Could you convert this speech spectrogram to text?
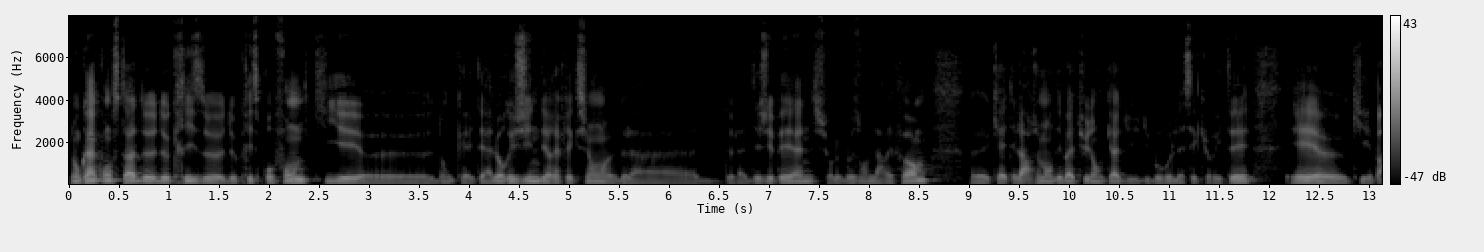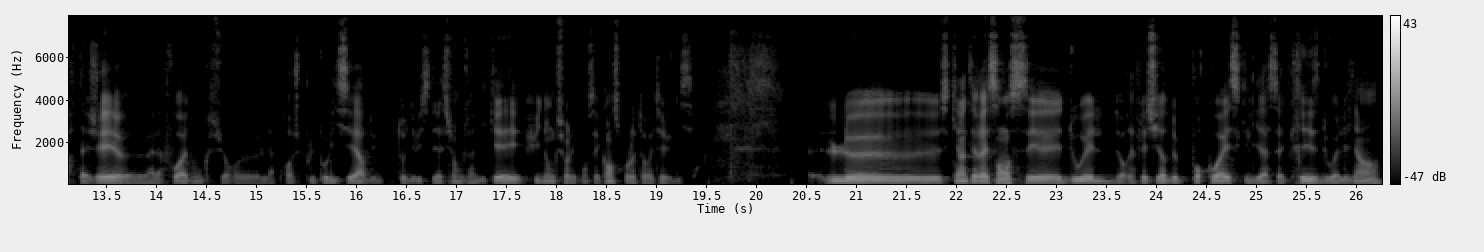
Donc un constat de, crise, de, crise profonde qui euh, donc, a été à l'origine des réflexions euh, de la, DGPN sur le besoin de la réforme, euh, qui a été largement débattu dans le cadre du, Beauvau de la sécurité et qui est partagé à la fois donc, sur l'approche plus policière du taux d'élucidation que j'indiquais et puis donc sur les conséquences pour l'autorité judiciaire. Ce qui est intéressant, c'est de réfléchir de pourquoi est-ce qu'il y a cette crise, d'où elle vient,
